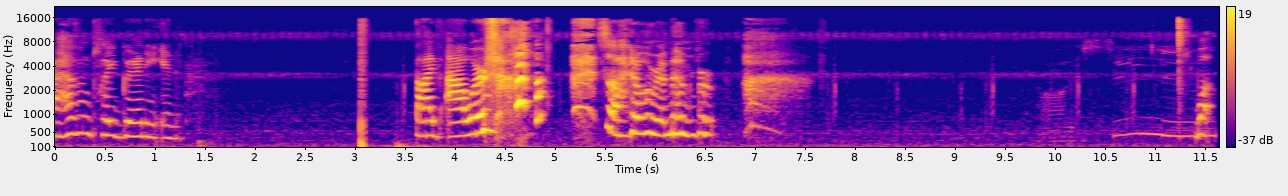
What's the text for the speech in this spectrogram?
I haven't played Granny in five hours, so I don't remember. What?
